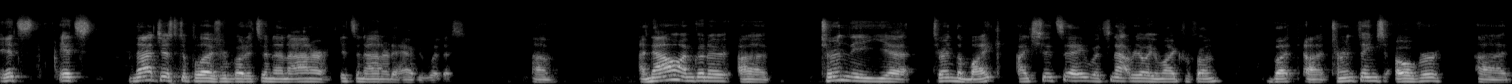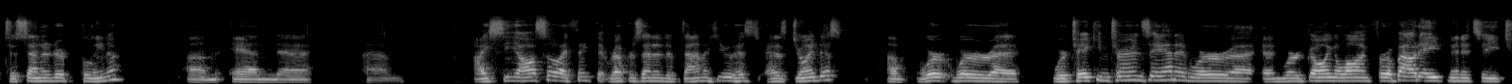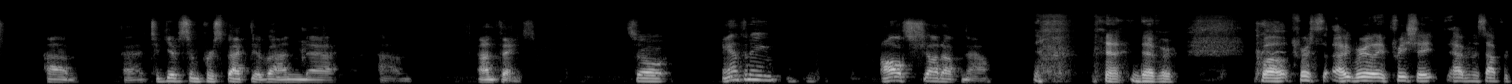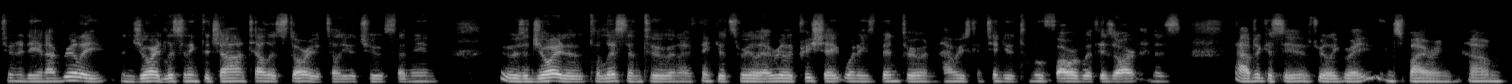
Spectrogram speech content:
It's, it's not just a pleasure, but it's an an honor, it's an honor to have you with us. Um, And now I'm gonna uh, turn the, uh, turn the mic, I should say, it's not really a microphone, but uh, turn things over uh, to Senator Pollina. Um, And uh, um, I see also, I think that Representative Donahue has, has joined us. Um, We're, we're, uh, we're taking turns, Ann, and we're, and we're going along for about eight minutes each um, to give some perspective on, uh, um, on things. So Anthony, I'll shut up now. Never. Well, first, I really appreciate having this opportunity and I really enjoyed listening to John tell his story, to tell you the truth. I mean, it was a joy to, to listen to, and I think it's really, I really appreciate what he's been through and how he's continued to move forward with his art and his advocacy. It was really great, inspiring. Um,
